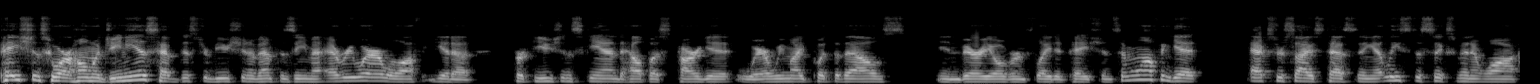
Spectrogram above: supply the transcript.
Patients who are homogeneous have distribution of emphysema everywhere. We'll often get a perfusion scan to help us target where we might put the valves in very overinflated patients. And we'll often get exercise testing, at least a six minute walk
